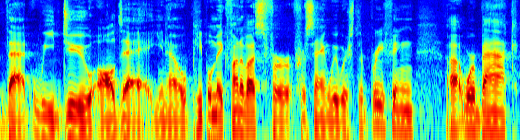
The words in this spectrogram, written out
that we do all day. You know, people make fun of us for, for saying we wish the briefing uh, were back.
